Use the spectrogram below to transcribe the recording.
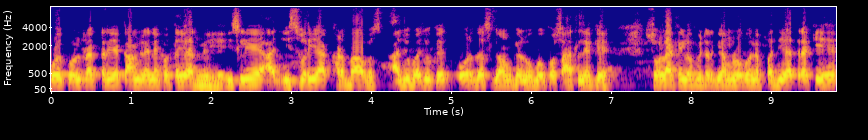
कोई कॉन्ट्रैक्टर ये काम लेने को तैयार नहीं है। इसलिए आज ईश्वरिया, खड़बा आजू बाजू के और दस गाँव के लोगों को साथ लेके 16 किलोमीटर की हम लोगों ने पद यात्रा की है।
